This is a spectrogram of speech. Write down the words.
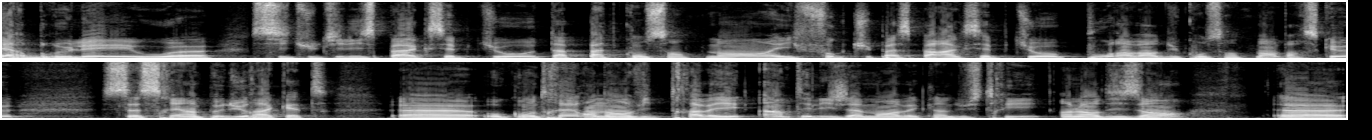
terre brûlée où euh, si tu n'utilises pas Acceptio, t'as pas de consentement et il faut que tu passes par Acceptio pour avoir du consentement parce que ça serait un peu du racket. Euh, au contraire, on a envie de travailler intelligemment avec l'industrie en leur disant euh,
